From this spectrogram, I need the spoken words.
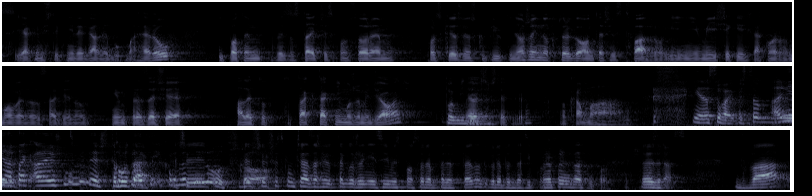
z jakimś z tych nielegalnych bookmacherów i potem wy zostajecie sponsorem Polskiego Związku Piłki Nożnej, no którego on też jest twarzą i nie mieliście kiedyś taką rozmowę na zasadzie, no nie wiem, prezesie, ale to, to tak, tak nie możemy działać? Pomidory. Miałeś coś takiego? No come on. Nie no słuchaj, wiesz co... Ale nie, no tak, ale już mówię, wiesz, To było tak, kompletnie, kompletnie znaczy, przede wszystkim trzeba zacząć od tego, że nie jesteśmy sponsorem PZPN, tylko reprezentacji Polski. Reprezentacji Polskiej. To jest raz. Dwa,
